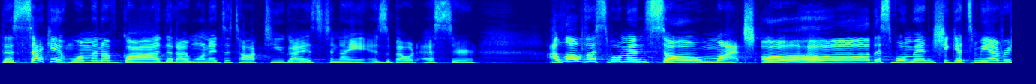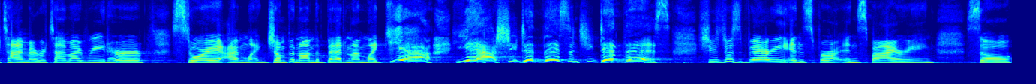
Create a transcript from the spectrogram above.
The second woman of God that I wanted to talk to you guys tonight is about Esther. I love this woman so much. Oh, this woman, she gets me every time. Every time I read her story, I'm like jumping on the bed and I'm like, yeah, yeah, she did this and she did this. She's just very insp- inspiring. So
